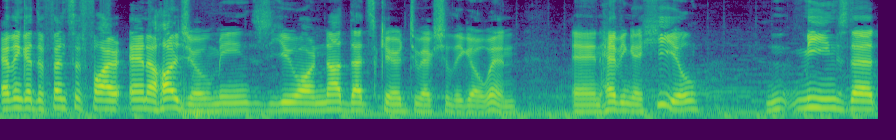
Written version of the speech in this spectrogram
Having a defensive fire and a hydro means you are not that scared to actually go in. And having a heal means that,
